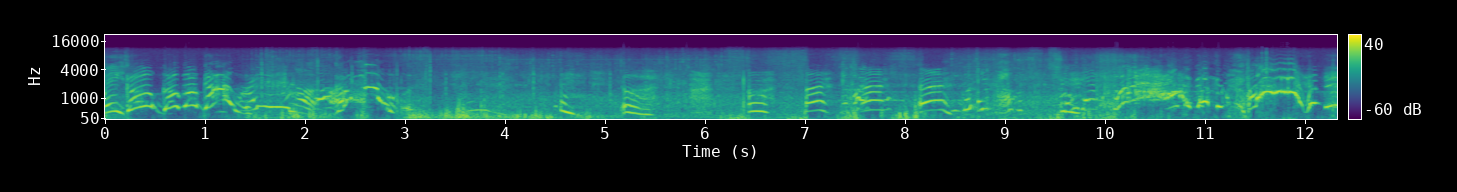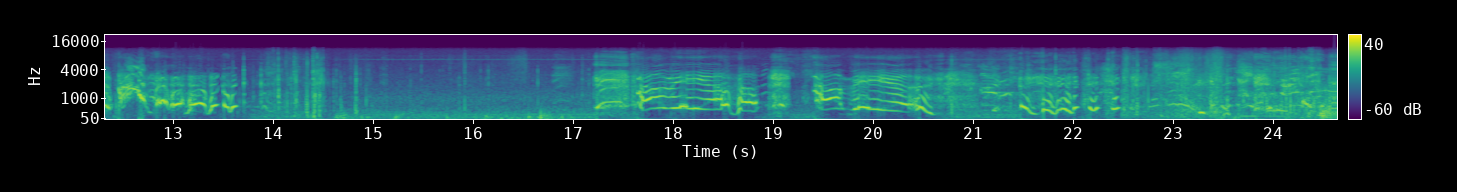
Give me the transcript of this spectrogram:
Wait. Go, go, go, go! Go! Uh, uh, uh, uh, Ah! Ah! Help me! Help me!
